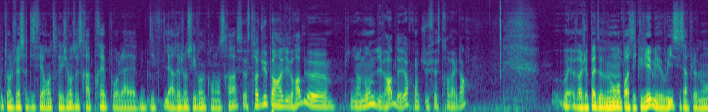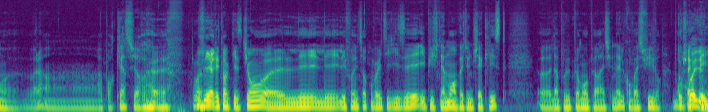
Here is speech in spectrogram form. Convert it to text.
autant le faire sur différentes régions, ce sera prêt pour la, la région suivante qu'on lancera. Ça se traduit par un livrable euh, Il y a un nom de livrable d'ailleurs quand tu fais ce travail-là? Ouais, enfin, j'ai pas de nom en particulier, mais oui, c'est simplement euh, voilà, un rapport clair sur euh, Ouais. les risques en question, euh, les, les- les fournisseurs qu'on va utiliser, et puis finalement, en fait, une checklist euh, d'un point de vue purement opérationnel qu'on va suivre pour Donc chaque ouais,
